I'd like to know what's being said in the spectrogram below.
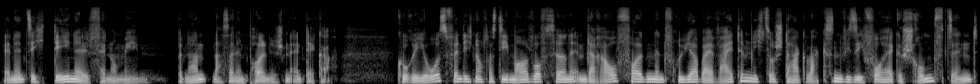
Er nennt sich Denel-Phänomen, benannt nach seinem polnischen Entdecker. Kurios finde ich noch, dass die Maulwurfshirne im darauffolgenden Frühjahr bei weitem nicht so stark wachsen, wie sie vorher geschrumpft sind.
